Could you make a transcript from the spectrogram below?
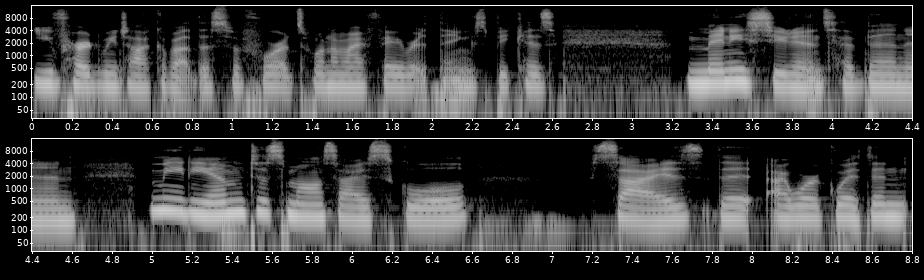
you've heard me talk about this before. It's one of my favorite things because many students have been in medium to small size school size that I work with. And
